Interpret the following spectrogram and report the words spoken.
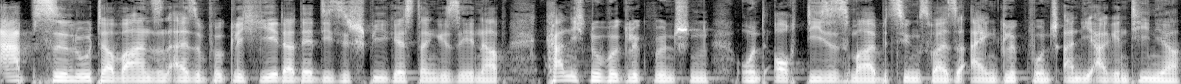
absoluter Wahnsinn. Also wirklich jeder, der dieses Spiel gestern gesehen hat, kann ich nur beglückwünschen und auch dieses Mal beziehungsweise ein Glückwunsch an die Argentinier,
